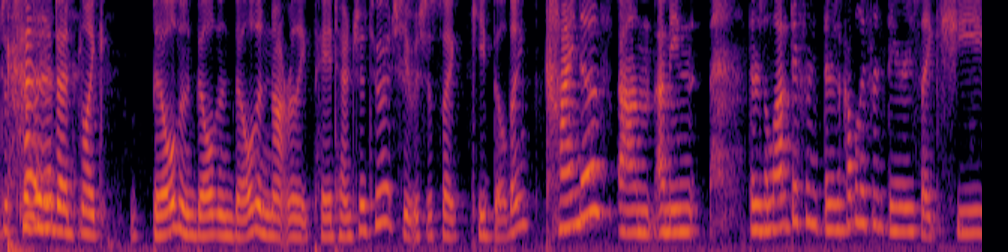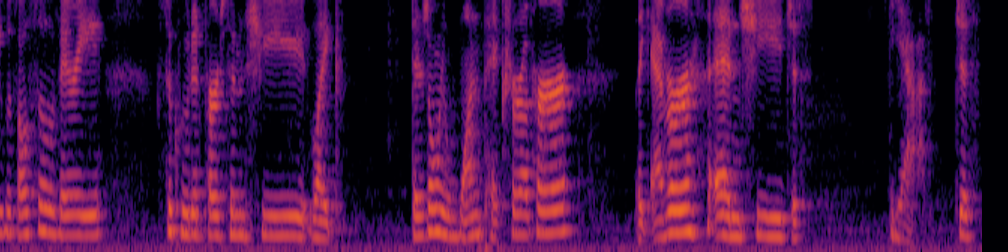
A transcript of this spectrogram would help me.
Just because they had to like build and build and build and not really pay attention to it, she was just like keep building. kind of um i mean there's a lot of different there's a couple different theories like she was also a very secluded person she like there's only one picture of her like ever and she just yeah just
